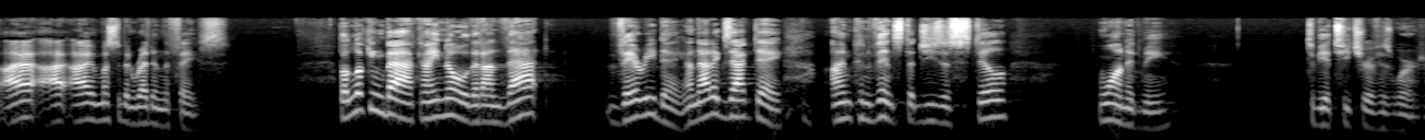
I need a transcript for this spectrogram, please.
I, I, I must have been red in the face. But looking back, I know that on that very day, on that exact day, I'm convinced that Jesus still wanted me to be a teacher of his word.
